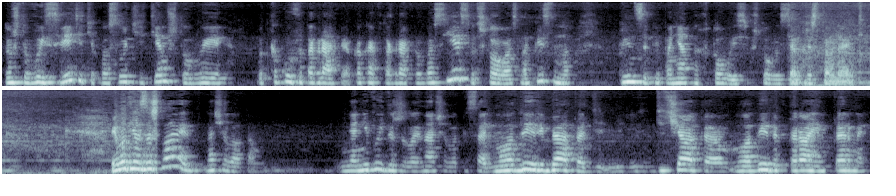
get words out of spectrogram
Потому что вы светите, по сути, тем, что вы... Вот какую фотографию, какая фотография у вас есть, вот что у вас написано, в принципе, понятно, кто вы, что вы себя представляете. И вот я зашла и начала там, меня не выдержала и начала писать. Молодые ребята, девчата, молодые доктора, интерны.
